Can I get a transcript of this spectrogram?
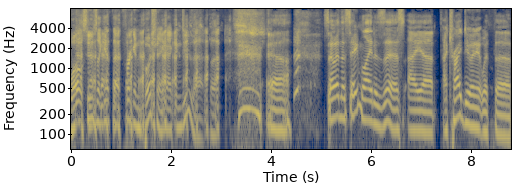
Well, as soon as I get that friggin' bushing, I can do that. But yeah. So in the same light as this, I uh, I tried doing it with uh,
